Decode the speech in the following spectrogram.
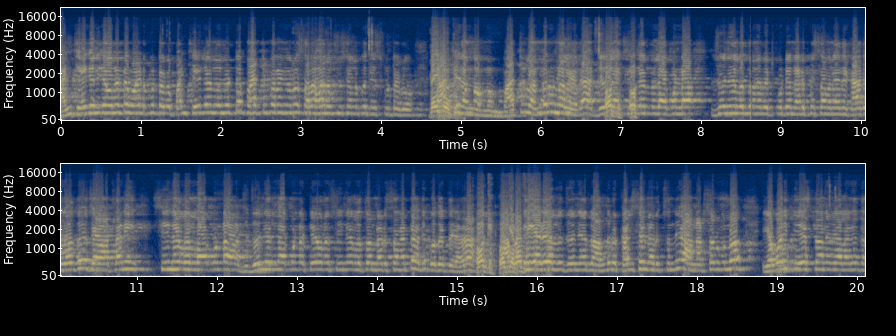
పని చేయగలిగే వాళ్ళంటే వాడుకుంటారు. పని చేయలేని వాళ్ళంటే పార్టీ పరంగా సలహాలు సూచనలకు తీసుకుంటారు. పార్టీ పార్టీలు అందరూ ఉండాలి కదా. సీనియర్లు లేకుండా జూనియర్లతోనే పెట్టుకుంటే నడిపిస్తాం అనేది కాదు కాదు. అట్లని సీనియర్లు లేకుండా జూనియర్ లేకుండా కేవలం సీనియర్లతో నడుస్తానంటే అది కుదరదు కదా. జూనియర్లు అందరూ కలిసే నడుస్తుంది. ఆ నడచడంలో ఎవరికి ఏ స్థానం ఇవ్వాలనేది.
